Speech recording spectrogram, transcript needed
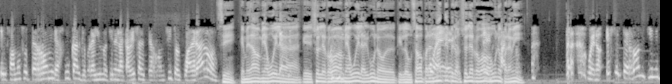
el, famoso terrón de azúcar que por ahí uno tiene en la cabeza, el terroncito, el cuadrado? Sí, que me daba mi abuela, que yo le robaba a mi abuela alguno que lo usaba para el mate, pero yo le robaba uno para mí. bueno, ese terrón tiene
